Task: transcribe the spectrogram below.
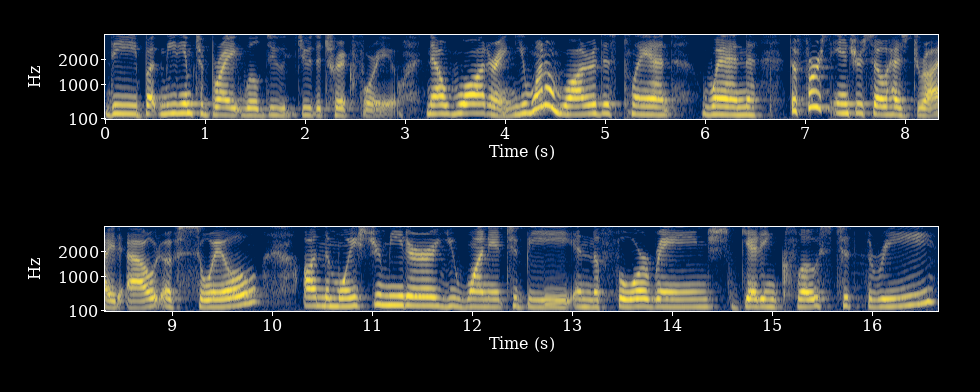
The, but medium to bright will do, do the trick for you. Now watering, you want to water this plant when the first inch or so has dried out of soil. On the moisture meter, you want it to be in the four range, getting close to three.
